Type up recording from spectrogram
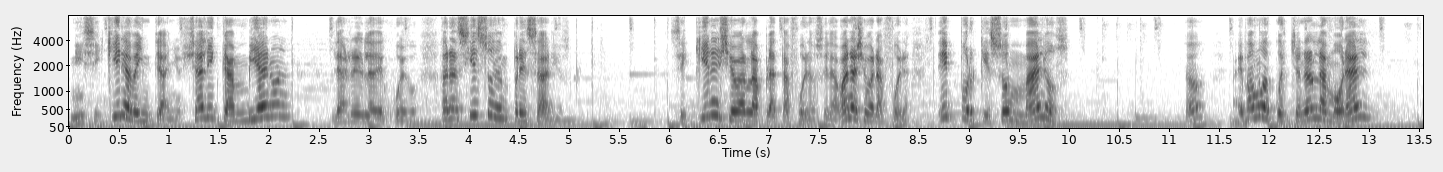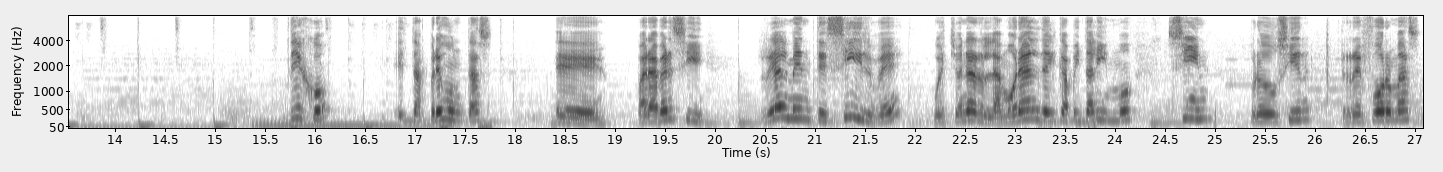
Ni siquiera 20 años. Ya le cambiaron las reglas de juego. Ahora, si esos empresarios se quieren llevar la plata afuera o se la van a llevar afuera, ¿es porque son malos? ¿No? Vamos a cuestionar la moral. Dejo estas preguntas eh, para ver si realmente sirve cuestionar la moral del capitalismo sin producir reformas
